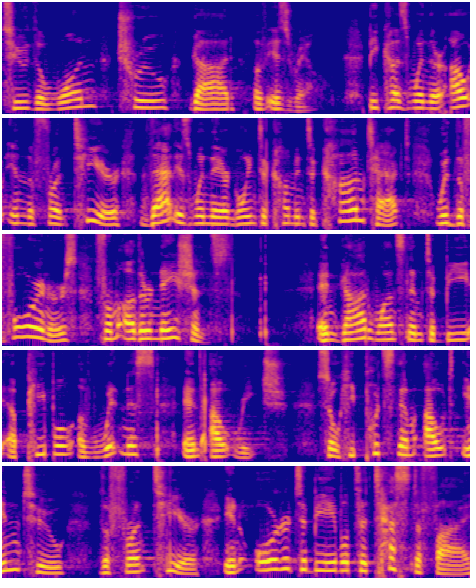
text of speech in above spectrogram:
to the one true God of Israel. Because when they're out in the frontier, that is when they are going to come into contact with the foreigners from other nations. And God wants them to be a people of witness and outreach. So he puts them out into the frontier in order to be able to testify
